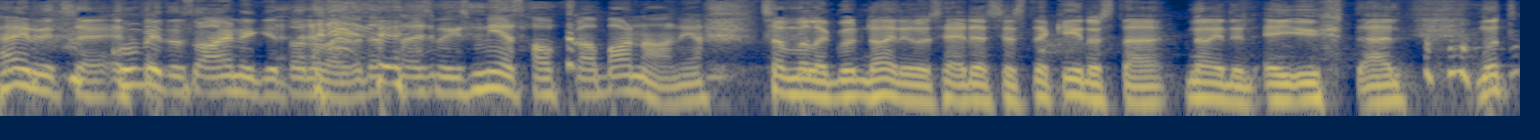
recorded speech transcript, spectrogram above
häiritsee, että Kuvitus ainakin todella. Ja Tässä esimerkiksi mies haukkaa banaania. samalla kun nainen on se edessä ja sitä kiinnostaa nainen ei yhtään. Mutta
